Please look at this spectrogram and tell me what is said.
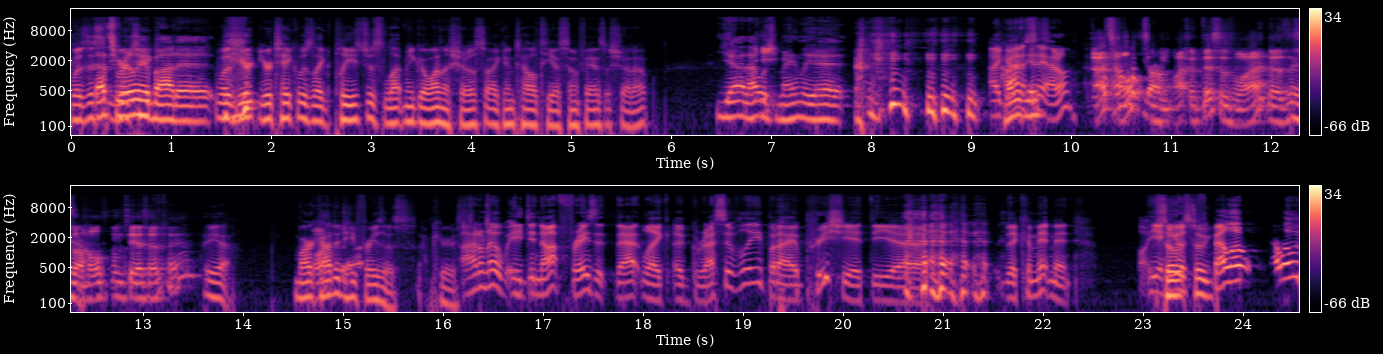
Was this That's really take- about it. Was your your take was like, please just let me go on the show so I can tell TSM fans to shut up? yeah, that was mainly it. I gotta say, I don't. That's I don't- wholesome. What- This is what? Is this Yeah. a wholesome TSM fan? Yeah. Mark, how did he phrase this? I'm curious. I don't know. He did not phrase it that like aggressively, but I appreciate the uh, the commitment. Oh, Yeah, So- he goes, so- fellow fellow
